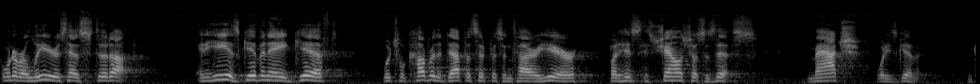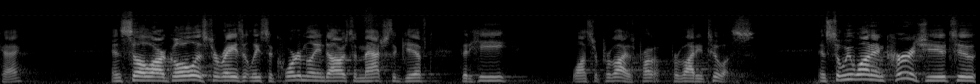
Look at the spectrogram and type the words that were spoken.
one of our leaders, has stood up, and he has given a gift which will cover the deficit for this entire year. But his, his challenge to us is this match what he's given. Okay? And so our goal is to raise at least a quarter million dollars to match the gift that he wants to provide, is pro- providing to us. And so we want to encourage you to,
